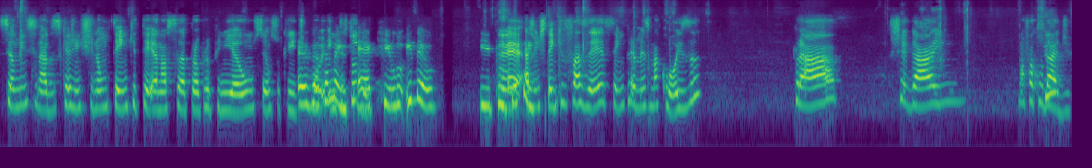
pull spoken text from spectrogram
sendo ensinados que a gente não tem que ter a nossa própria opinião, senso crítico Exatamente. tudo. É aquilo e deu. E É, a gente tem que fazer sempre a mesma coisa pra chegar em uma faculdade.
